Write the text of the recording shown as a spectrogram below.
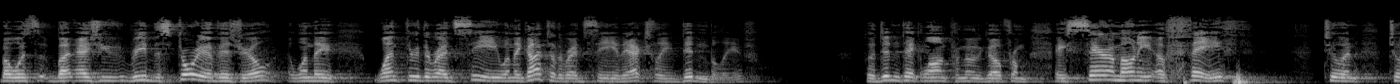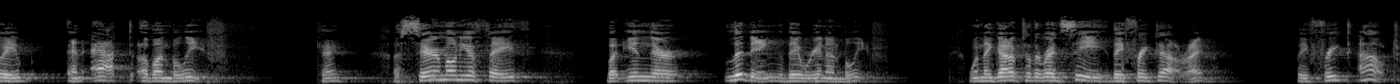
But was, but as you read the story of Israel, when they went through the Red Sea, when they got to the Red Sea, they actually didn't believe. So it didn't take long for them to go from a ceremony of faith to an, to a, an act of unbelief. Okay? A ceremony of faith, but in their living, they were in unbelief. When they got up to the Red Sea, they freaked out, right? They freaked out.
